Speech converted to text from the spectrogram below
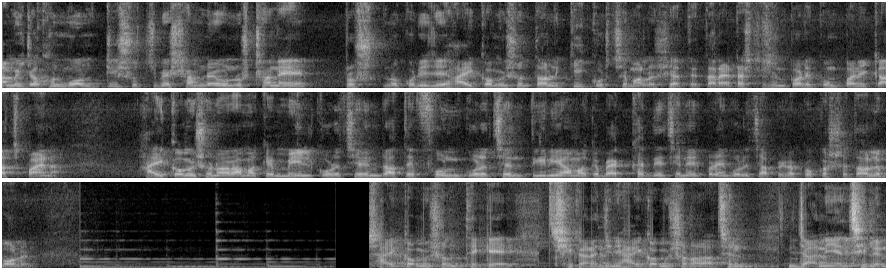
আমি যখন মন্ত্রী সচিবের সামনে অনুষ্ঠানে প্রশ্ন করি যে, হাই কমিশন তাহলে কি করছে মালয়েশিয়াতে? তারা অ্যাটাস্টেশন করে, কোম্পানি কাজ পায় না। হাই কমিশনার আমাকে মেইল করেছেন, রাতে ফোন করেছেন, তিনি আমাকে ব্যাখ্যা দিয়েছেন, এরপরে আমি বলেছি আপনারা প্রকাশ্যে তাহলে বলেন। হাই কমিশন থেকে সেখানে যিনি হাই কমিশনার আছেন জানিয়েছিলেন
